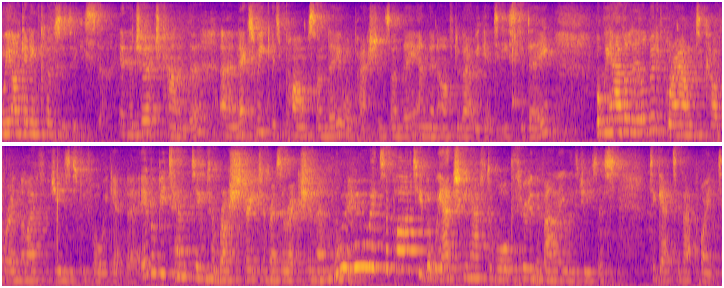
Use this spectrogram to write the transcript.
We are getting closer to Easter. In the church calendar, uh, next week is Palm Sunday or Passion Sunday, and then after that we get to Easter Day. But we have a little bit of ground to cover in the life of Jesus before we get there. It would be tempting to rush straight to resurrection and woohoo, it's a party, but we actually have to walk through the valley with Jesus to get to that point.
